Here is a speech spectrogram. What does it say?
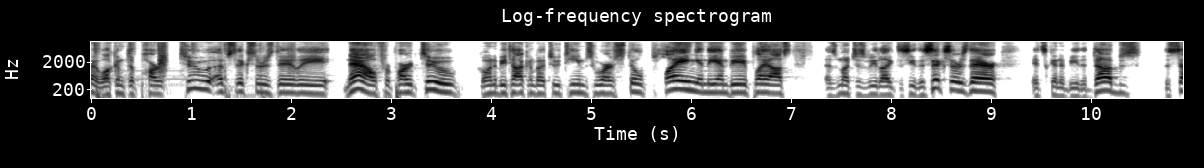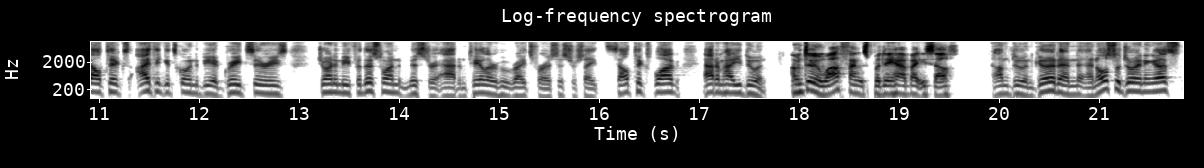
right, welcome to part two of Sixers Daily. Now, for part two, going to be talking about two teams who are still playing in the NBA playoffs. As much as we like to see the Sixers there, it's going to be the Dubs, the Celtics. I think it's going to be a great series. Joining me for this one, Mr. Adam Taylor, who writes for our sister site Celtics blog. Adam, how you doing? I'm doing well, thanks, buddy. How about yourself? I'm doing good, and and also joining us,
